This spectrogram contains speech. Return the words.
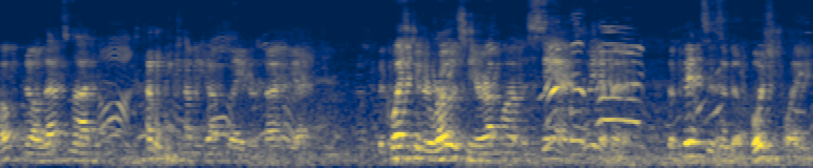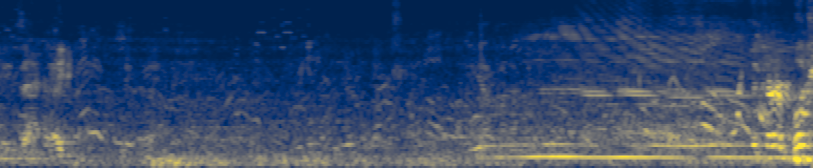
Oh, no, that's not, that'll be coming up later, not yet. The question arose here up on the stand, wait a minute, the Pitts isn't a bush plane exactly. The term bush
